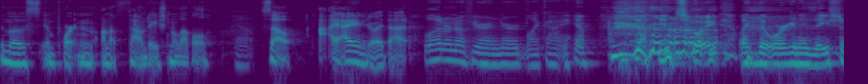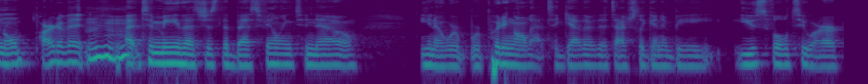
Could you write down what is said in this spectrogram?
the most important on a foundational level. Yeah. So I, I enjoyed that. Well, I don't know if you're a nerd like I am. I enjoy like the organizational part of it. Mm-hmm. Uh, to me, that's just the best feeling to know. You know, we're we're putting all that together. That's actually going to be useful to our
